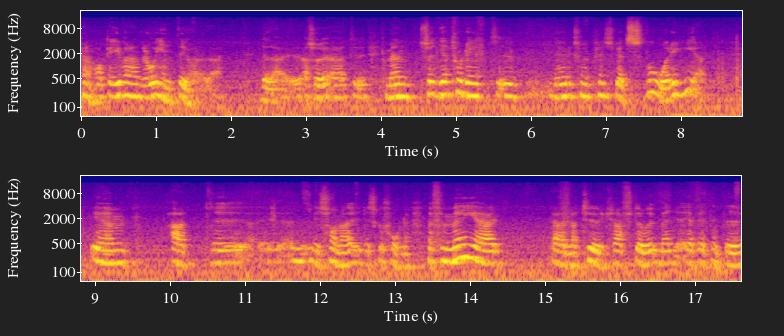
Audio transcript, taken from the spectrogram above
kan haka i varandra och inte göra det det där. Alltså att, men så jag tror det är, ett, det är liksom en principiell svårighet um, att eh, uh, sådana diskussioner. Men för mig är, är naturkrafter, och, men jag vet inte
